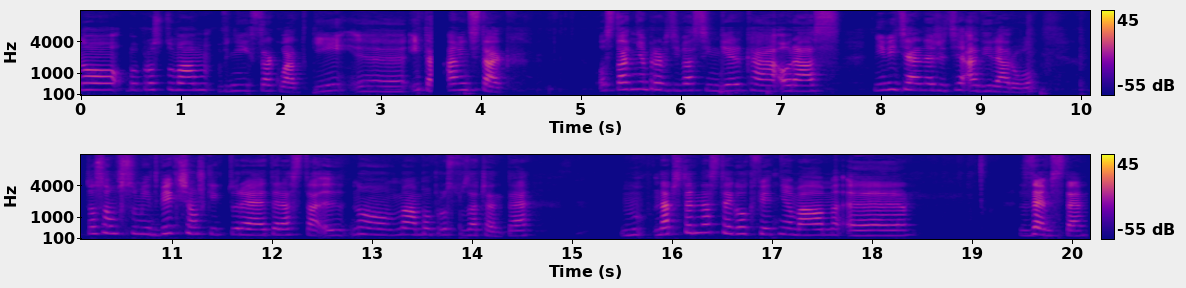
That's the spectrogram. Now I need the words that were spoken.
no po prostu mam w nich zakładki yy, i tak. A więc tak, ostatnia prawdziwa singielka oraz Niewidzialne życie Adilaru. To są w sumie dwie książki, które teraz y, no, mam po prostu zaczęte. Na 14 kwietnia mam e, Zemstę,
